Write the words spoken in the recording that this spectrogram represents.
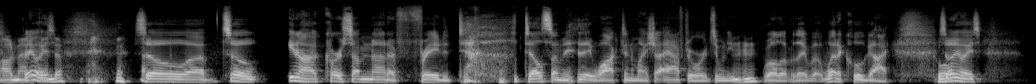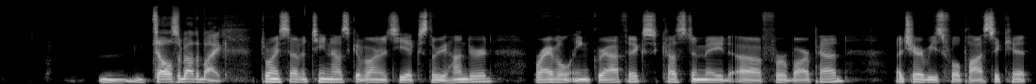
automatic anyways, window. so uh, so you know, of course, I'm not afraid to tell tell somebody they walked into my shop afterwards when he Mhm. rolled over there. But what a cool guy! Cool. So, anyways, tell us about the bike. 2017 Husqvarna TX300, Rival Ink graphics, custom made uh, fur bar pad, Acerbis full plastic kit,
